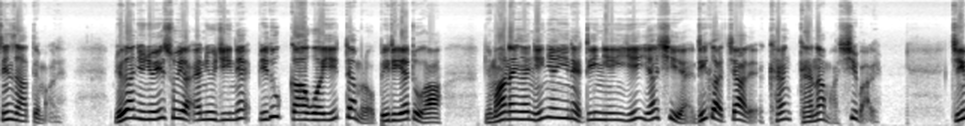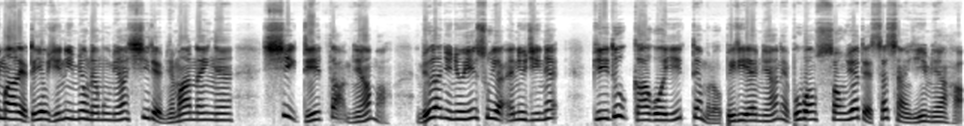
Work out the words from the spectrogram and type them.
စဉ်းစားသင့်ပါတယ်မြို့သားညညရေးဆိုရ NUG နဲ့ပြည်သူ့ကာကွယ်ရေးတပ်မတော် PDF တို့ဟာမြန်မာနိုင်ငံငြိမ်းချမ်းရေးနဲ့တည်ငြိမ်ရေးရရှိရန်အဓိကကျတဲ့အခန်းကဏ္ဍမှာရှိပါတယ်။ကြီးမားတဲ့တရုတ်ယင်းနှိမ့်မြုပ်နှံမှုများရှိတဲ့မြန်မာနိုင်ငံရှိဒေသများမှာအမျိုးသားညညရေးဆိုရ NUG နဲ့ ပြည်သူ့ကာကွယ်ရေးတပ်မတော် PDF များနဲ့ပူးပေါင်းဆောင်ရွက်တဲ့ဆက်ဆံရေးများဟာ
